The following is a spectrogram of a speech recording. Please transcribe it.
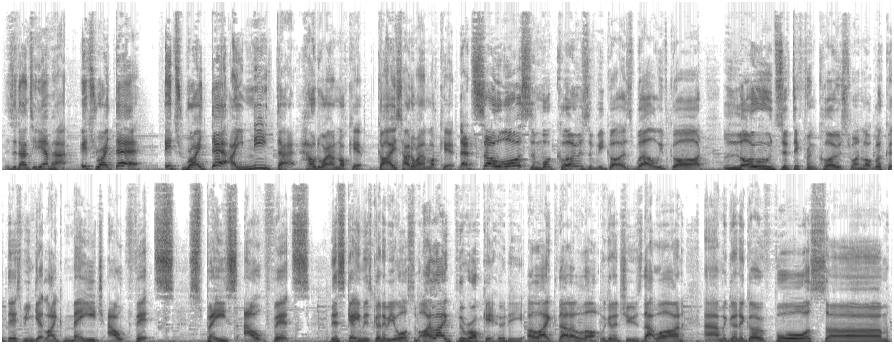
there's a Dan TDM hat. It's right there. It's right there. I need that. How do I unlock it? Guys, how do I unlock it? That's so awesome. What clothes have we got as well? We've got loads of different clothes to unlock. Look at this. We can get like mage outfits, space outfits. This game is going to be awesome. I like the rocket hoodie. I like that a lot. We're going to choose that one. And we're going to go for some,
